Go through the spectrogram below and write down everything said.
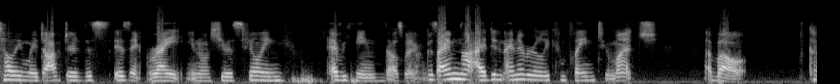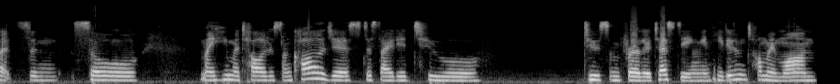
telling my doctor this isn't right. You know, she was feeling everything that was going on because I'm not. I didn't. I never really complained too much about cuts, and so my hematologist oncologist decided to do some further testing, and he didn't tell my mom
